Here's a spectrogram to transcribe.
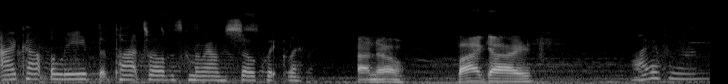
I can't believe that part 12 has come around so quickly. I know. Bye, guys. Bye everyone.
